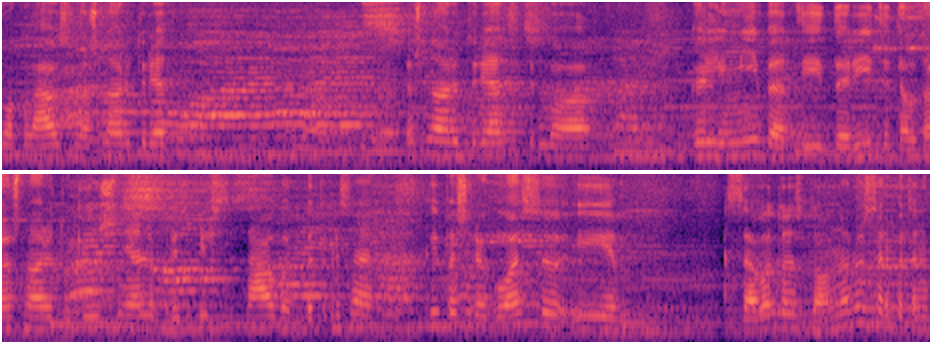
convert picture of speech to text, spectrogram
tuo klausimu. Aš noriu turėti, aš noriu turėti tipo, galimybę tai daryti, dėl to aš noriu tų kiaušinėlių išsisaugoti. Bet, prasme, kaip aš reaguosiu į savo tos donorus arba ten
